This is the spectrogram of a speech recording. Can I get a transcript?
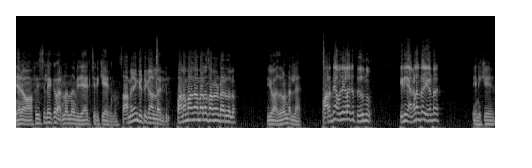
ഞാൻ ഓഫീസിലേക്ക് വരണമെന്ന് വിചാരിച്ചിരിക്കുകയായിരുന്നു. സമയം കിട്ടിക്കാണല്ലായിരിക്കും പണം വാങ്ങാൻ പറഞ്ഞ സമയം ഉണ്ടായിരുന്നല്ലോ. അയ്യോ അതുകൊണ്ടല്ല. പറഞ്ഞ അവധികളൊക്കെ തീർന്നു. ഇനി ഞങ്ങൾ എന്താ ചെയ്യേണ്ടത്? എനിക്ക്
